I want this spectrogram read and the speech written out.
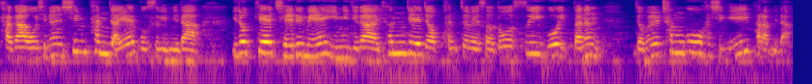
다가오시는 심판자의 모습입니다. 이렇게 재림의 이미지가 현재적 관점에서도 쓰이고 있다는 점을 참고하시기 바랍니다.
